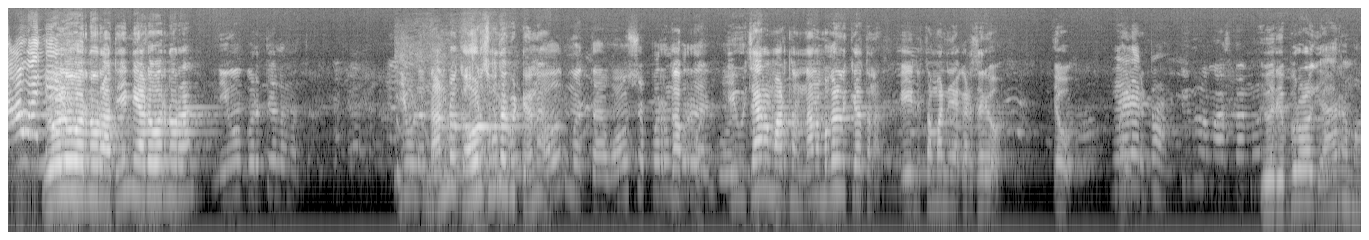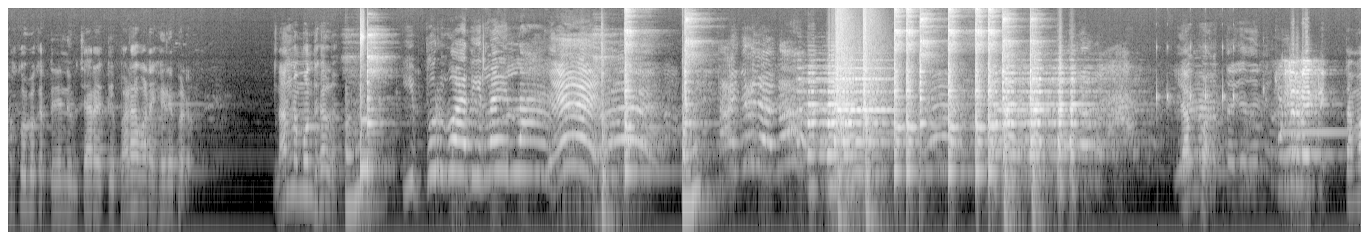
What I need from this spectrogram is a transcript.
ನಾವ್ ಅಲ್ಲಿ- ಏಳುವರೆ ನೂರ ಆತು ಇನ್ನು ಎರಡೂವರೆ ನೂರ ನೀವು ಬರ್ತೀಯಲ್ಲ ಮತ್ತೆ? ನನ್ನ ಗೌರವಿಸ್ಕೊಂಡ ಬಿಟ್ಟೇನ? ಹೌದ್ ಮತ್ತ ವಂಶ ಪರಂಪರೆ ಈ ವಿಚಾರ ಮಾಡ್ತಾನ ನನ್ನ ಮಗಳನ್ನ ಕೇಳ್ತಾನ. ಏ ನೀ ತಮ್ಮ ನೀ ಆ ಕಡೆ ಸರಿ ಹೋಗ್. ಯವ್ ಹೇಳಪ್ಪ. ಇವರಿಬ್ಬರೊಳಗೆ ಯಾರ ಮಾಡ್ಕೋಬೇಕಂತ ನಿನ್ನ ವಿಚಾರ ಐತಿ ಬಡ ಬಡ ಹೇಳಿಬೇಡ ನನ್ನ ಮುಂದೆ ಹೇಳು. ಇಬ್ಬರಿಗೂ ಅದಿಲ್ಲ ಇಲ್ಲ. ಯಪ್ಪ. ತೆಗೆದೀನಿ ತಮ್ಮ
